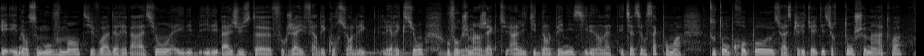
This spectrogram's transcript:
Et, dans ce mouvement, tu vois, de réparation, il n'est pas juste, euh, faut que j'aille faire des cours sur l'érection ou faut que je m'injecte un liquide dans le pénis. Il est dans la. Et tu c'est pour ça que pour moi, tout ton propos sur la spiritualité, sur ton chemin à toi, mm.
